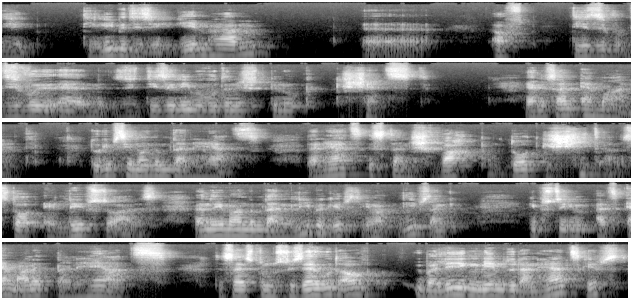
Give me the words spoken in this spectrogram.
die, die Liebe, die sie gegeben haben, äh, auf diese, diese, äh, diese Liebe wurde nicht genug geschätzt. Ja, das ist ein Emanet. Du gibst jemandem dein Herz. Dein Herz ist dein Schwachpunkt. Dort geschieht alles. Dort erlebst du alles. Wenn du jemandem deine Liebe gibst, jemanden liebst, dann gibst du ihm als Emanet dein Herz. Das heißt, du musst dir sehr gut auch überlegen, wem du dein Herz gibst.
